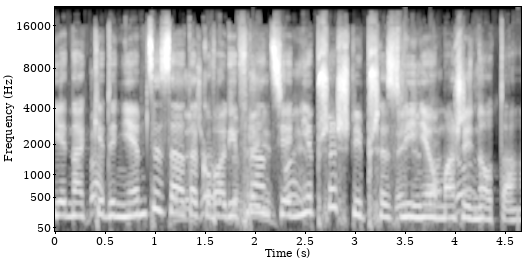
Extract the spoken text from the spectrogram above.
Jednak kiedy Niemcy zaatakowali Francję, nie przeszli przez linię Maginota.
